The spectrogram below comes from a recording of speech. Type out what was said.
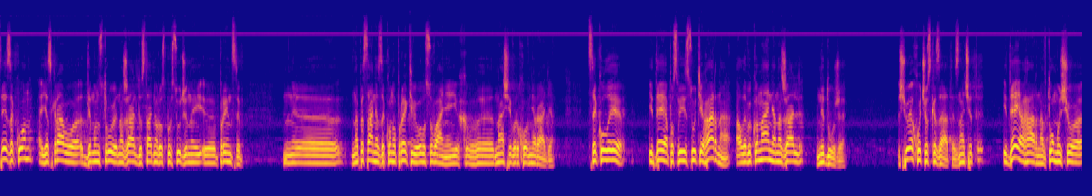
Цей закон яскраво демонструє, на жаль, достатньо розповсюджений е, принцип е, написання законопроєктів і голосування їх в нашій Верховній Раді. Це коли ідея по своїй суті гарна, але виконання, на жаль, не дуже. Що я хочу сказати? Значить, ідея гарна в тому, що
